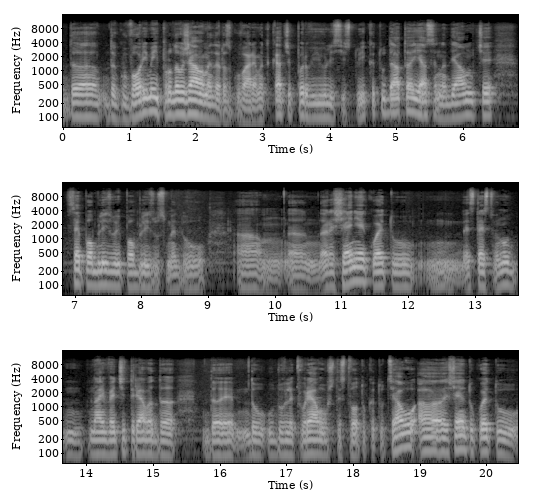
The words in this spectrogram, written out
да, да говориме и продължаваме да разговаряме. Така че 1 юли си стои като дата и аз се надявам, че все по-близо и по-близо сме до решение, което естествено най-вече трябва да да, е, да удовлетворява обществото като цяло, а решението, което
